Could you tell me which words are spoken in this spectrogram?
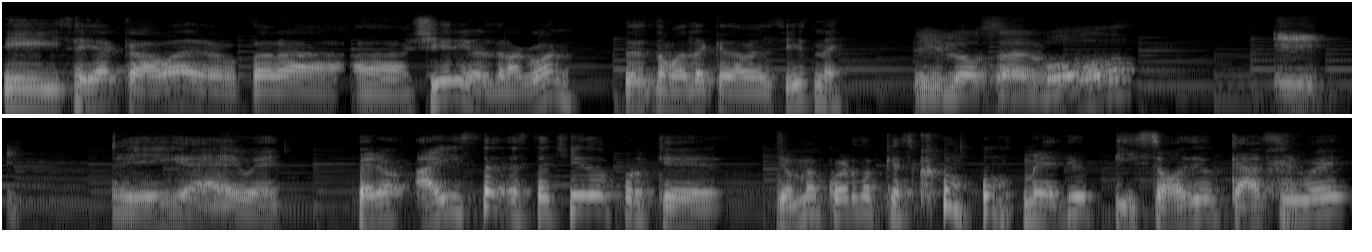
Y se acababa de derrotar a, a Shiryu, el dragón. Entonces nomás le quedaba el cisne. Y lo salvó. Sí, güey, güey. Pero ahí está, está chido porque yo me acuerdo que es como medio episodio casi, güey,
